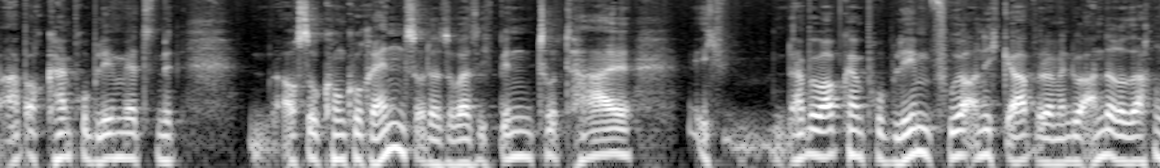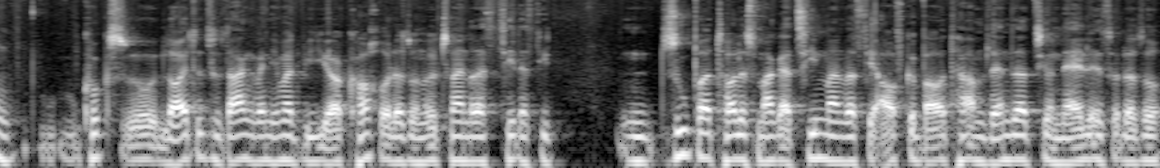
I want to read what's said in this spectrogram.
habe auch kein Problem jetzt mit auch so Konkurrenz oder sowas. Ich bin total, ich habe überhaupt kein Problem, früher auch nicht gehabt, oder wenn du andere Sachen guckst, so Leute zu sagen, wenn jemand wie Jörg Koch oder so 032C, dass die ein super tolles Magazin machen, was die aufgebaut haben, sensationell ist oder so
